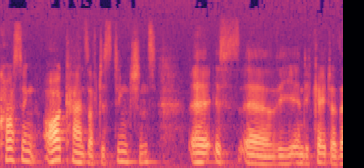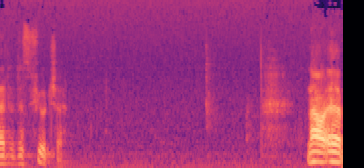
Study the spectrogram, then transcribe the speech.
crossing all kinds of distinctions uh, is uh, the indicator that it is future. Now, uh,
